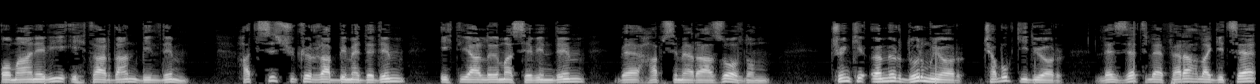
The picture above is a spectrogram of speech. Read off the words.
o manevi ihtardan bildim. Hadsiz şükür Rabbime dedim, ihtiyarlığıma sevindim ve hapsime razı oldum. Çünkü ömür durmuyor, çabuk gidiyor. Lezzetle, ferahla gitse,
